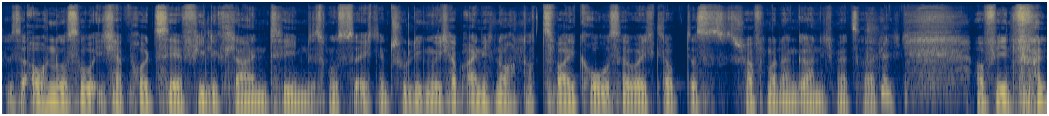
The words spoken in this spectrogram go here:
ist auch nur so, ich habe heute sehr viele kleine Themen, das musst du echt entschuldigen. Ich habe eigentlich noch, noch zwei große, aber ich glaube, das schaffen wir dann gar nicht mehr zeitlich. Auf jeden Fall,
